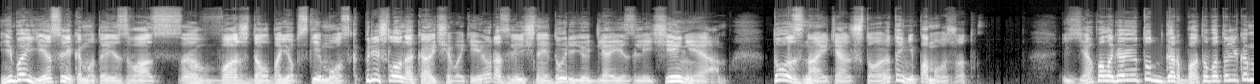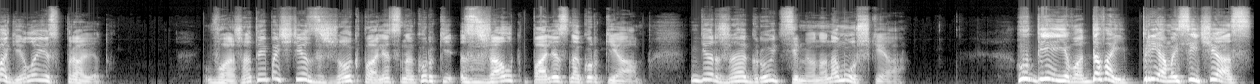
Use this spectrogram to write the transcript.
Ибо если кому-то из вас, э, ваш долбоёбский мозг, пришло накачивать её различной дурью для излечения, то знайте, что это не поможет. Я полагаю, тут Горбатова только могила исправит. Вожатый почти сжёг палец на курке, сжал палец на курке, держа грудь Семёна на мушке. «Убей его! Давай! Прямо сейчас!»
